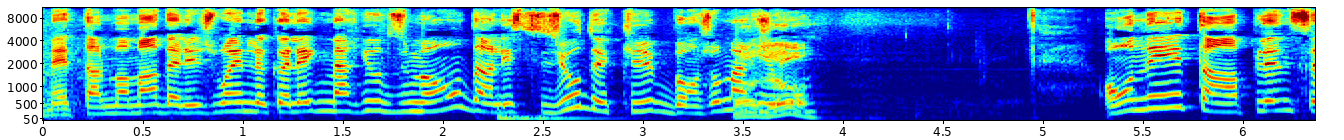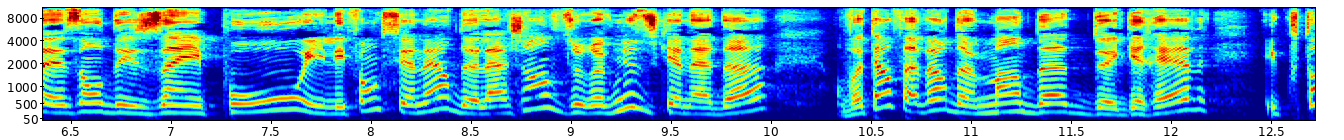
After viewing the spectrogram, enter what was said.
Maintenant, le moment d'aller joindre le collègue Mario Dumont dans les studios de Cube. Bonjour, Mario. Bonjour. On est en pleine saison des impôts et les fonctionnaires de l'Agence du revenu du Canada ont voté en faveur d'un mandat de grève. Écoutons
